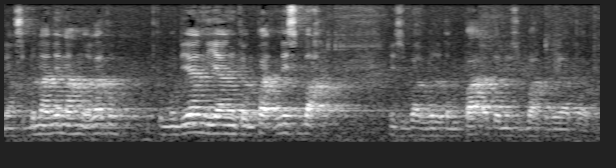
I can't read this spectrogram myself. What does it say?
Yang sebenarnya nama lah tu. Kemudian yang keempat nisbah. Nisbah kepada tempat atau nisbah kepada apa tu.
